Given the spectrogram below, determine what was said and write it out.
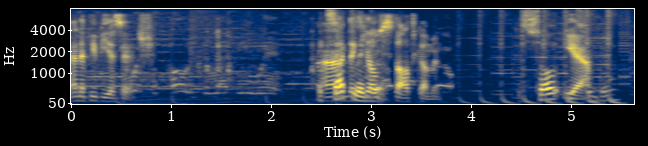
and a PPSH. And Exactly, the bro. kills start coming. So easy, Yeah. bro.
